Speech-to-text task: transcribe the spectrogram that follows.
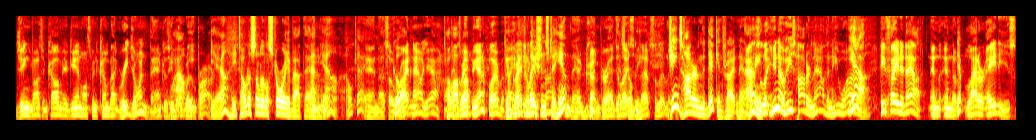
Gene Watson called me again, wants me to come back and rejoin the band because he worked with him prior. Yeah, he told us a little story about that. Yeah, okay. And uh, so Cool. right now, yeah, I Well, lost my piano player, but hey, he's in a good Congratulations to him then. And Congratulations, be- absolutely. Gene's hotter than the Dickens right now. I mean, Absolutely. you know, he's hotter now than he was. Yeah. He faded out in the, in the Yep. latter 80s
